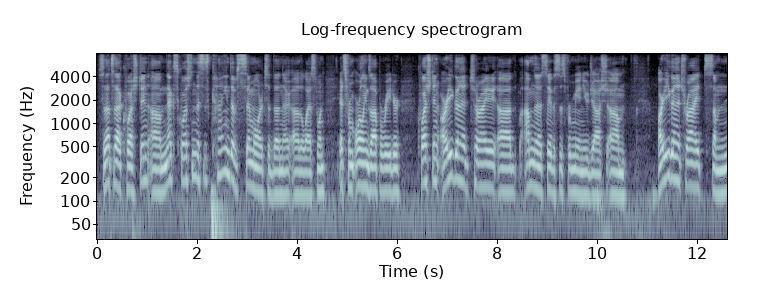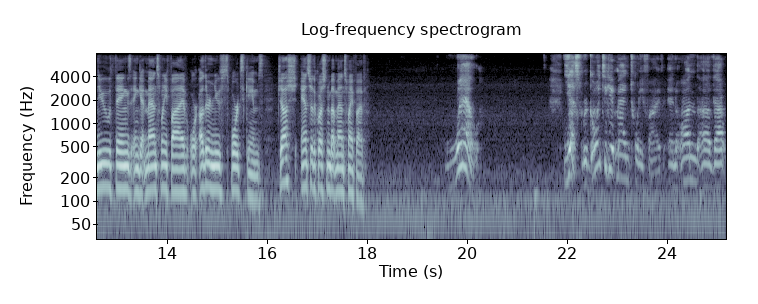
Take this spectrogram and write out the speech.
so that's that question. Um, next question. This is kind of similar to the uh, the last one. It's from Orleans Operator. Question: Are you gonna try? Uh, I'm gonna say this is for me and you, Josh. Um, are you gonna try some new things and get Madden 25 or other new sports games? Josh, answer the question about Madden 25. Well, yes, we're going to get Madden 25, and on uh, that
